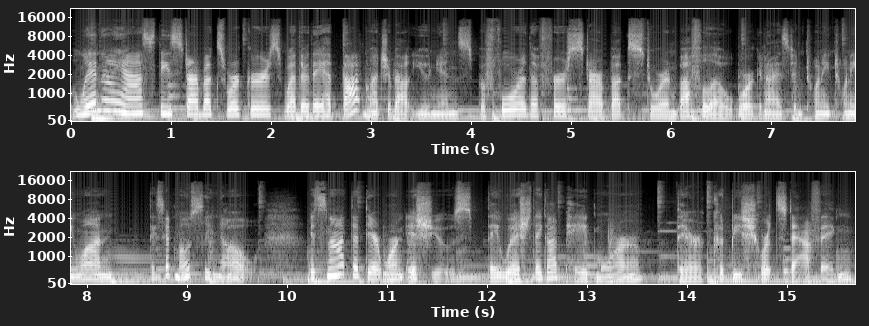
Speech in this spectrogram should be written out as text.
when I asked these Starbucks workers whether they had thought much about unions before the first Starbucks store in Buffalo organized in 2021, they said mostly no. It's not that there weren't issues. They wish they got paid more. There could be short staffing.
